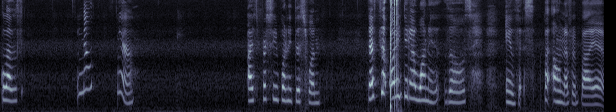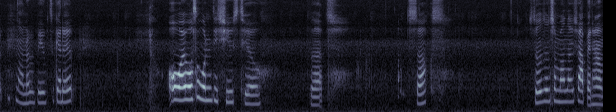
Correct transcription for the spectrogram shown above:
gloves. No, yeah. I especially wanted this one. That's the only thing I wanted, those and this. But I'll never buy it. I'll never be able to get it. Oh, I also wanted these shoes too. But that sucks. Still doing some online shopping, huh?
